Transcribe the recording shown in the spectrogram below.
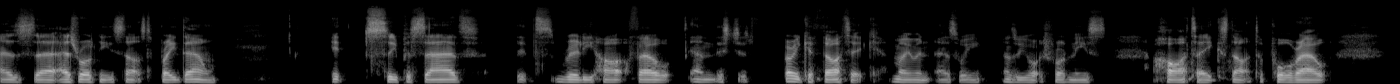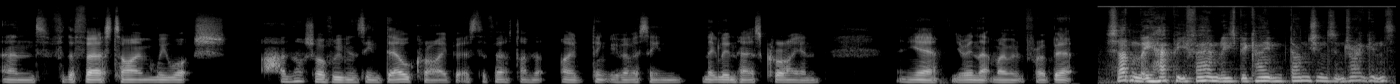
as uh, as Rodney starts to break down. It's super sad. It's really heartfelt, and it's just very cathartic moment as we as we watch Rodney's heartache start to pour out. And for the first time, we watch. I'm not sure if we've even seen Del cry, but it's the first time that I think we've ever seen Nick Lyndhurst cry, and and yeah, you're in that moment for a bit. Suddenly, happy families became Dungeons and Dragons.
